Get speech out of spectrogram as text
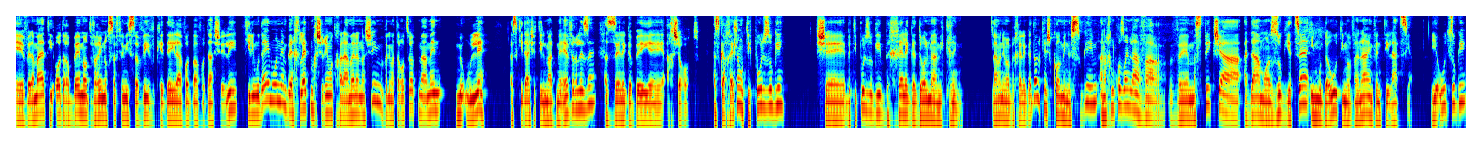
אה, ולמדתי עוד הרבה מאוד דברים נוספים מסביב כדי לעבוד בעבודה שלי, כי לימודי אימון הם בהחלט מכשירים אותך לאמן אנשים, אבל אם אתה רוצה להיות מאמן מעולה, אז כדאי שתלמד מעבר לזה, אז זה לגבי uh, הכשרות. אז ככה, יש לנו טיפול זוגי, שבטיפול זוגי בחלק גדול מהמקרים, למה אני אומר בחלק גדול? כי יש כל מיני סוגים, אנחנו חוזרים לעבר, ומספיק שהאדם או הזוג יצא עם מודעות, עם הבנה, עם ונטילציה. ייעוץ זוגי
